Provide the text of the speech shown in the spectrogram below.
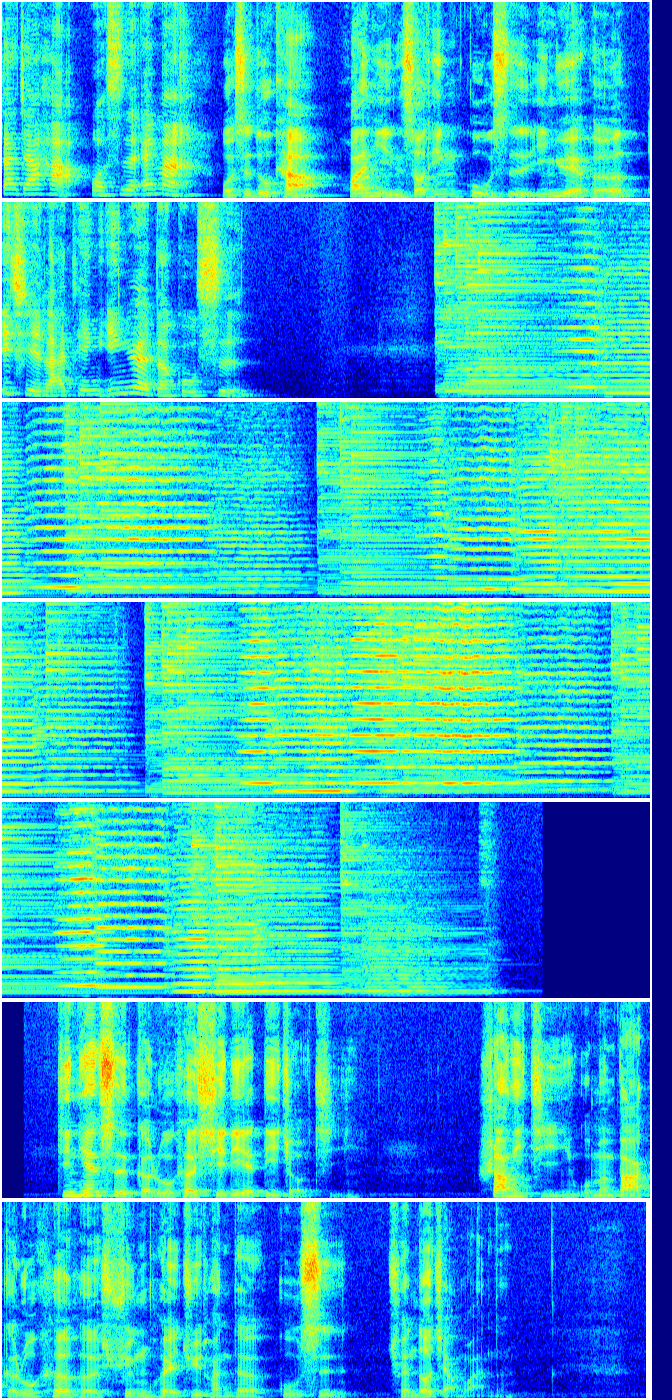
大家好，我是 Emma，我是卢卡，欢迎收听故事音乐盒，一起来听音乐的故事。今天是葛鲁克系列第九集。上一集我们把葛鲁克和巡回剧团的故事全都讲完了，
